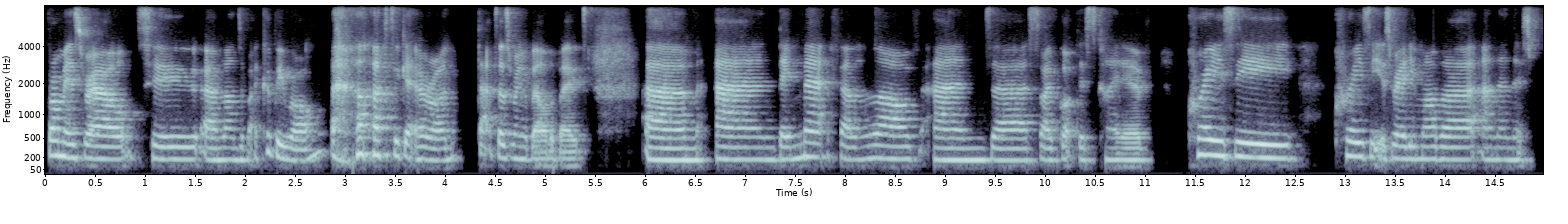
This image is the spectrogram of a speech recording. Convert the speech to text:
from Israel to um, London, but I could be wrong. I'll have to get her on. That does ring a bell, the boat. Um, and they met, fell in love. And uh, so I've got this kind of crazy, crazy Israeli mother, and then this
